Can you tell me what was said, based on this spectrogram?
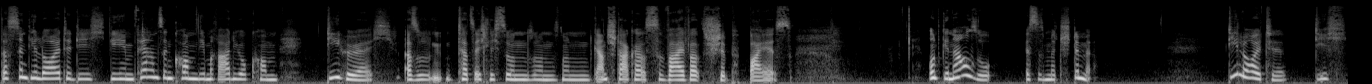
Das sind die Leute, die ich, die im Fernsehen kommen, die im Radio kommen, die höre ich. Also tatsächlich so ein, so ein, so ein ganz starker Survivorship-Bias. Und genauso ist es mit Stimme. Die Leute, die ich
